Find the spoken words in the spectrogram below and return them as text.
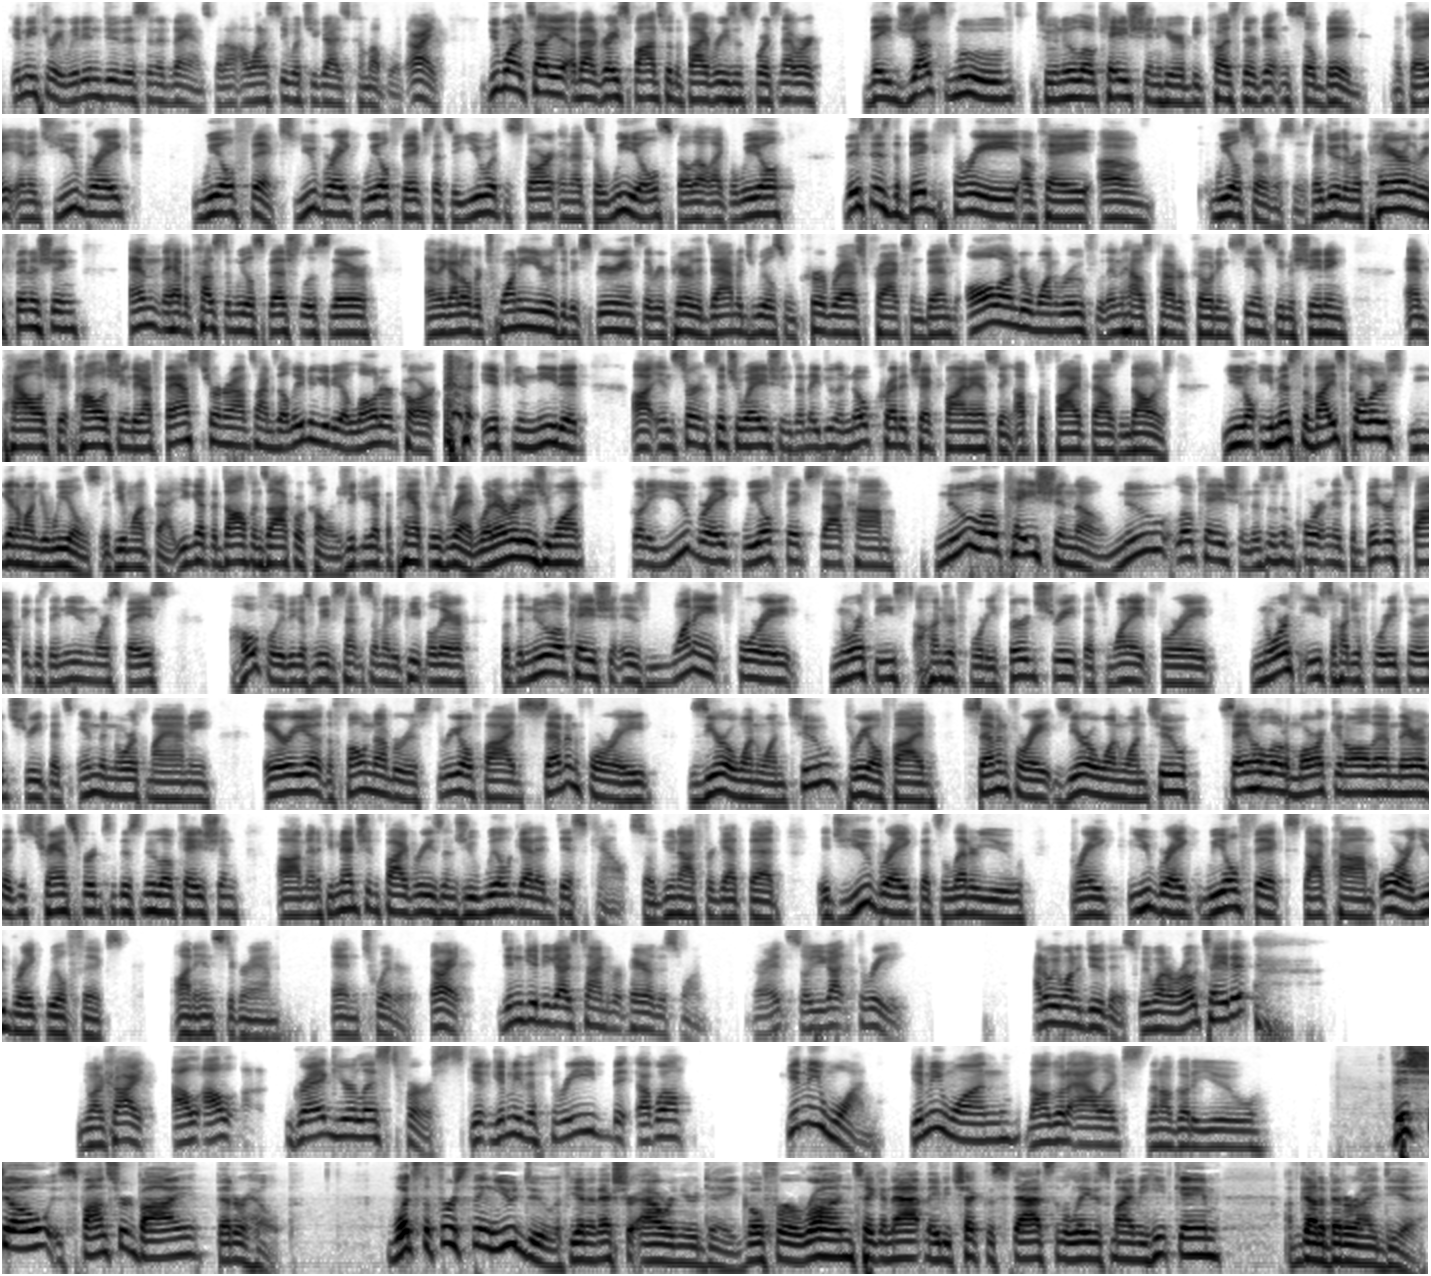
Give me three. We didn't do this in advance, but I, I want to see what you guys come up with. All right. do want to tell you about a great sponsor the Five Reasons Sports Network. They just moved to a new location here because they're getting so big. Okay. And it's U Break Wheel Fix. U Break Wheel Fix. That's a U at the start, and that's a wheel spelled out like a wheel. This is the big three, okay, of wheel services. They do the repair, the refinishing, and they have a custom wheel specialist there. And they got over 20 years of experience. They repair the damaged wheels from curb rash, cracks, and bends all under one roof with in house powder coating, CNC machining, and polish polishing. They got fast turnaround times. They'll even give you a loaner car if you need it uh, in certain situations. And they do the no credit check financing up to $5,000. You don't you miss the vice colors, you can get them on your wheels if you want that. You get the Dolphins aqua colors, you can get the Panthers red, whatever it is you want. Go to ubreakwheelfix.com. New location though, new location. This is important. It's a bigger spot because they needed more space. Hopefully, because we've sent so many people there. But the new location is 1848 Northeast 143rd Street. That's 1848 Northeast 143rd Street. That's in the North Miami area. The phone number is 305 748 0112. 305 748 0112. Say hello to Mark and all them there. They just transferred to this new location. Um, and if you mention five reasons, you will get a discount. So do not forget that it's you break. That's the letter U break, you break wheelfix.com or you break wheelfix on Instagram and Twitter. All right. Didn't give you guys time to prepare this one. All right. So you got three. How do we want to do this? We want to rotate it. You want to, all right. I'll, I'll, Greg, your list first. Give, give me the three. Uh, well, give me one. Give me one. Then I'll go to Alex. Then I'll go to you. This show is sponsored by BetterHelp. What's the first thing you do if you had an extra hour in your day? Go for a run, take a nap, maybe check the stats of the latest Miami Heat game? I've got a better idea.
